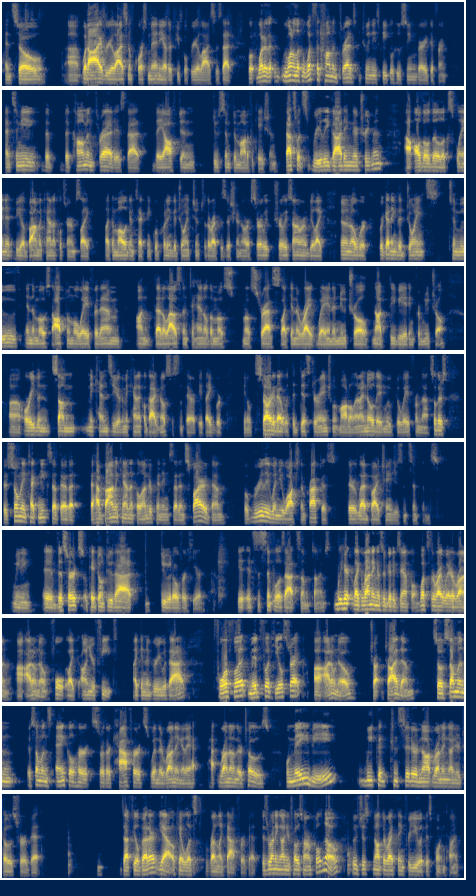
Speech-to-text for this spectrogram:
and so uh, what I realized, and of course many other people realize, is that what are the, we want to look at what's the common threads between these people who seem very different. And to me, the the common thread is that they often do symptom modification. That's what's really guiding their treatment. Uh, although they'll explain it via biomechanical terms like like a Mulligan technique, we're putting the joint into the right position, or Shirley, Shirley Sahrmann would be like, no, no, no, we're we're getting the joints to move in the most optimal way for them on that allows them to handle the most most stress, like in the right way in a neutral, not deviating from neutral. Uh, or even some McKenzie or the mechanical diagnosis and therapy. They were, you know, started out with the disc derangement model, and I know they moved away from that. So there's there's so many techniques out there that, that have biomechanical underpinnings that inspired them, but really when you watch them practice, they're led by changes in symptoms. meaning if this hurts, okay, don't do that. Do it over here. It, it's as simple as that. Sometimes we hear like running is a good example. What's the right way to run? I, I don't know. For like on your feet, I can agree with that. Forefoot, midfoot, heel strike. Uh, I don't know. Try, try them. So if someone if someone's ankle hurts or their calf hurts when they're running and they ha- run on their toes, well, maybe we could consider not running on your toes for a bit. Does that feel better? Yeah. Okay. Well, let's run like that for a bit. Is running on your toes harmful? No. It was just not the right thing for you at this point in time.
